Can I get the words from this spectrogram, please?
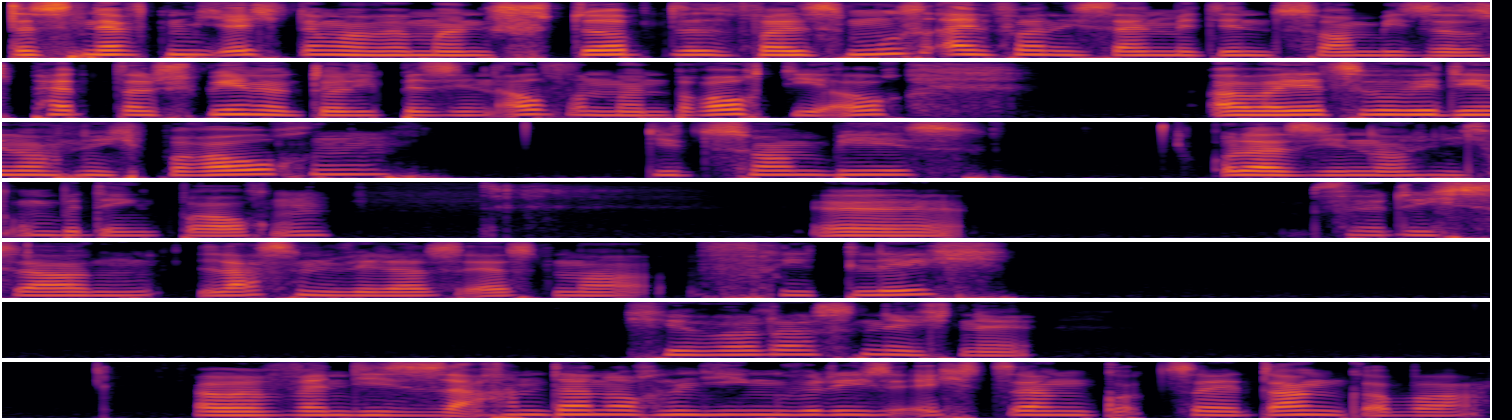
das nervt mich echt immer, wenn man stirbt, das, weil es muss einfach nicht sein mit den Zombies. Das peppt das Spiel natürlich ein bisschen auf und man braucht die auch. Aber jetzt, wo wir die noch nicht brauchen, die Zombies, oder sie noch nicht unbedingt brauchen, äh, würde ich sagen, lassen wir das erstmal friedlich. Hier war das nicht, ne. Aber wenn die Sachen da noch liegen, würde ich echt sagen, Gott sei Dank, aber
